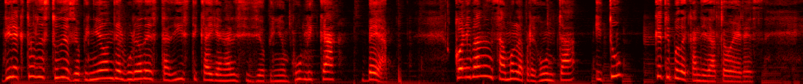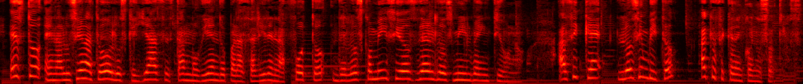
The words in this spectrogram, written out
director de estudios de opinión del Buró de Estadística y Análisis de Opinión Pública, BEAP. Con Iván lanzamos la pregunta, ¿y tú qué tipo de candidato eres. Esto en alusión a todos los que ya se están moviendo para salir en la foto de los comicios del 2021. Así que los invito a que se queden con nosotros.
